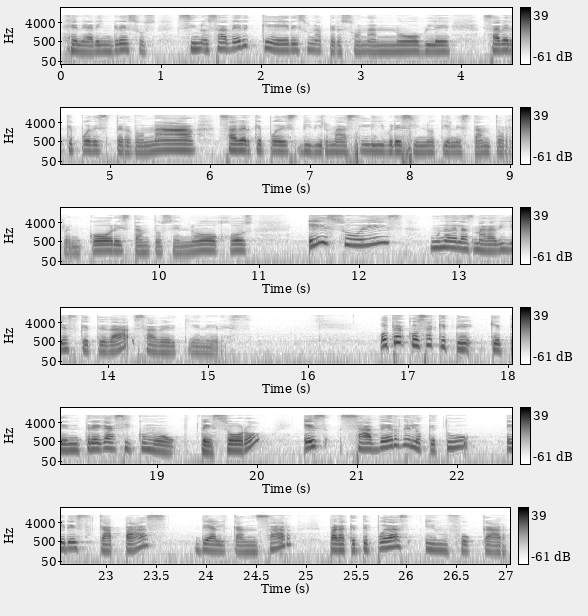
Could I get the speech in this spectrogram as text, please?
generar ingresos, sino saber que eres una persona noble, saber que puedes perdonar, saber que puedes vivir más libre si no tienes tantos rencores, tantos enojos. Eso es una de las maravillas que te da saber quién eres. Otra cosa que te, que te entrega así como tesoro es saber de lo que tú eres capaz de alcanzar para que te puedas enfocar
